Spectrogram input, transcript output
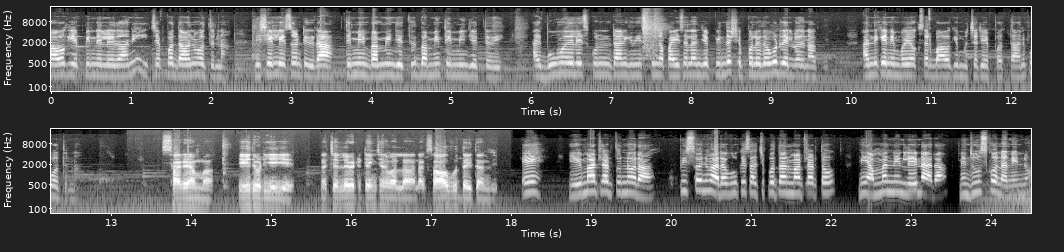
బావకి చెప్పిందే లేదో అని చెప్పొద్దామని పోతున్నా. నీ చెల్లి ఎసొంటిది రా. తిమ్మిని బమ్మిని చేస్తుంది బమ్మిని తిమ్మిని చేస్తుంది అది భూమి వదిలేసుకుంటానికి తీసుకున్న పైసలు అని చెప్పిందో చెప్పలేదో కూడా తెలియదు నాకు. అందుకే నేను పోయి ఒకసారి బావకి ముచ్చట చెప్పొద్దా అని పోతున్నా. సరే అమ్మా ఏదోటి అయ్యే నా చెల్లె పెట్టే టెన్షన్ వల్ల నాకు సావబుద్ధి అవుతుంది ఏ ఏం మాట్లాడుతున్నావురా? పిస్తోని వారా ఊకే చచ్చిపోతా అని మాట్లాడతావు? నీ అమ్మని నేను లేనారా? నేను చూసుకోనా నిన్ను?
